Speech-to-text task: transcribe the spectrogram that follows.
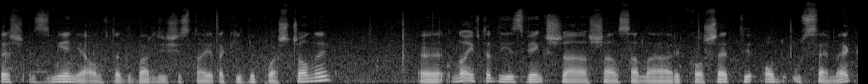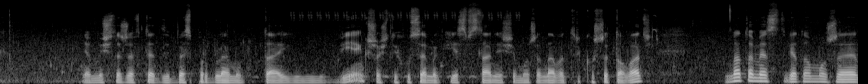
też zmienia, on wtedy bardziej się staje taki wypłaszczony. No i wtedy jest większa szansa na rykoszety od ósemek. Ja myślę, że wtedy bez problemu tutaj większość tych ósemek jest w stanie się może nawet rykoszetować. Natomiast wiadomo, że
